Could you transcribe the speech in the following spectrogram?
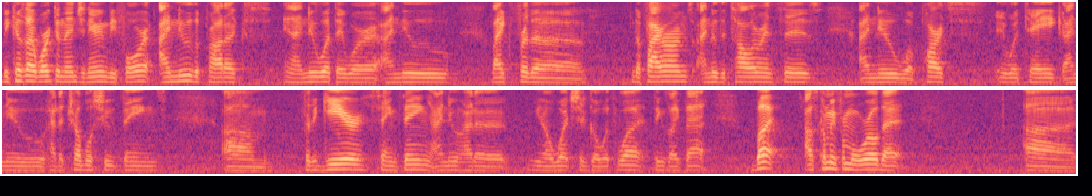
because I worked in engineering before, I knew the products and I knew what they were. I knew, like for the the firearms, I knew the tolerances. I knew what parts it would take. I knew how to troubleshoot things. Um, for the gear, same thing. I knew how to, you know, what should go with what, things like that. But I was coming from a world that, uh,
